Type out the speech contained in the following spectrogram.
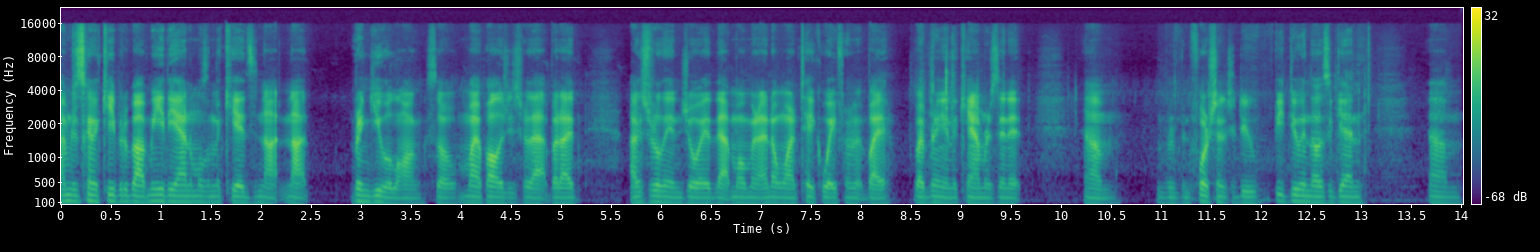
I'm just gonna keep it about me, the animals, and the kids, not not bring you along. So my apologies for that, but I I just really enjoyed that moment. I don't want to take away from it by by bringing the cameras in it. Um, we've been fortunate to do be doing those again. Um,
